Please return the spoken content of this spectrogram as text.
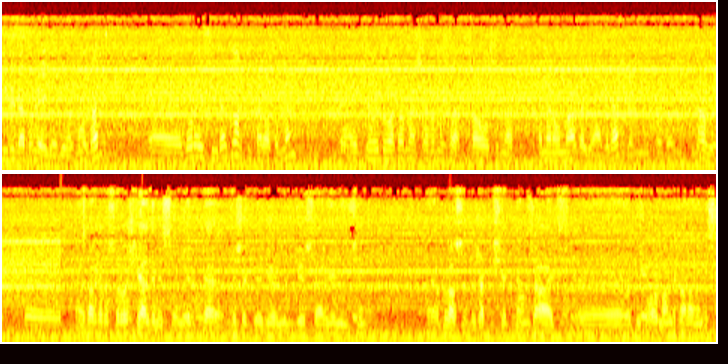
biri de buraya geliyor buradan. Ee, dolayısıyla dört bir tarafından e, köylü vatandaşlarımız da sağ olsunlar hemen onlar da geldiler. Tabii. Ee, Evet arkadaşlar hoş geldiniz. Öncelikle teşekkür ediyorum ilgi gösterdiğiniz için. Ee, Burası Bucak işletmemize ait e, bir ormanlık alanımız.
